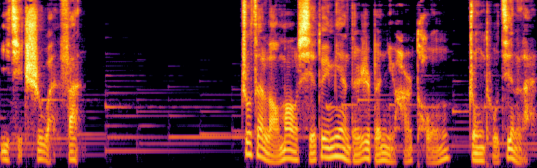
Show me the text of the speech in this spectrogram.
一起吃晚饭。住在老茂斜对面的日本女孩童中途进来，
